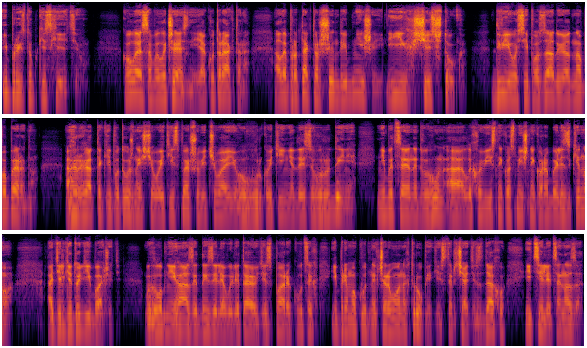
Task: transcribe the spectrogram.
і приступки східців. Колеса величезні, як у трактора, але протектор шин дрібніший, і їх шість штук. Дві осі позаду і одна попереду. Агрегат такий потужний, що Вайті спершу відчуває його гуркотіння десь в грудині, ніби це не двигун, а лиховісний космічний корабель з кіно, а тільки тоді бачить. Виглобні гази дизеля вилітають із пари куцих і прямокутних червоних труб, які стирчать із даху і ціляться назад.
